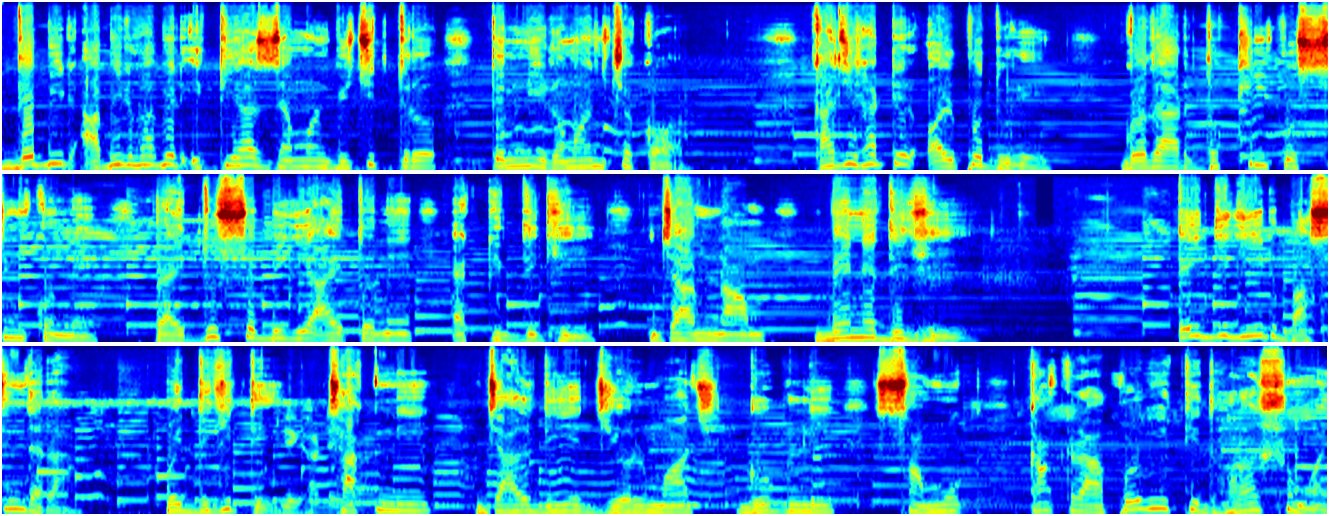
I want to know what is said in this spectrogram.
দেবীর আবির্ভাবের ইতিহাস যেমন বিচিত্র, তেমনি রোমাঞ্চকর। কাজিরহাটের অল্প দূরে, গোদার দক্ষিণ পশ্চিম কোণে, প্রায় দুশো বিঘি আয়তনে একটি দিঘি, যার নাম বেনে দিঘি। এই দিঘির বাসিন্দারা ওই দিঘিতে ছাকনি, জাল দিয়ে জিওল মাছ, গুগলি, শামুক, কাঁকড়া প্রভৃতি ধরার সময়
